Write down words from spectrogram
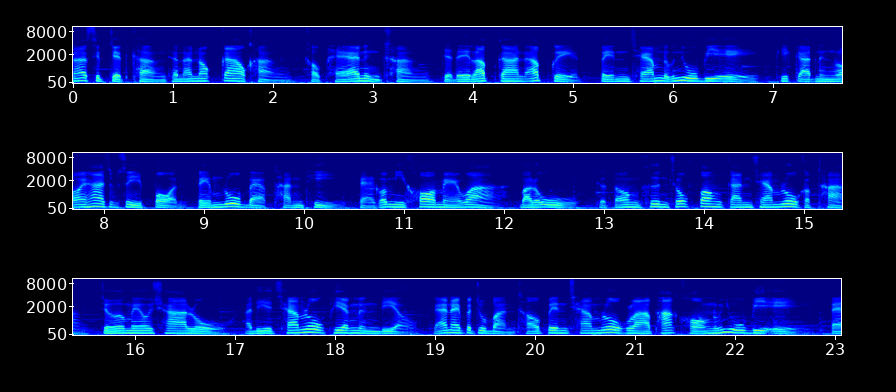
นะ 17 ครั้ง ชนะน็อก 9 ครั้ง เขาแพ้ 1 ครั้ง จะได้รับการอัปเกรด เป็นแชมป์ WBA พิกัด 154 ปอนด์เต็มรูปแบบทันที แต่ก็มีข้อแม้ว่า บาราอูจะต้องขึ้นชกป้องกันแชมป์โลกกับทาง เจอเมลชาโล อดีตแชมป์โลกเพียงหนึ่งเดียว และในปัจจุบันเขาเป็นแชมป์โลกลาพักของ WBA แต่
